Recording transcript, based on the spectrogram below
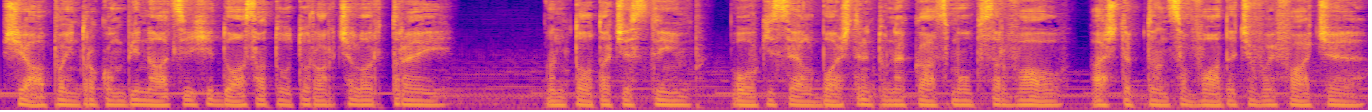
și apoi într-o combinație hidoasă a tuturor celor trei. În tot acest timp, ochii săi albaștri întunecați mă observau, așteptând să vadă ce voi face.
